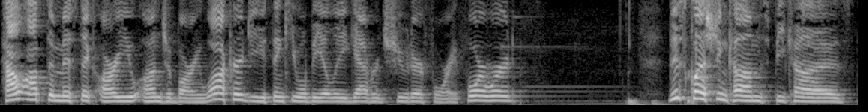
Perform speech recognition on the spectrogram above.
how optimistic are you on Jabari Walker? Do you think he will be a league average shooter for a forward? This question comes because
